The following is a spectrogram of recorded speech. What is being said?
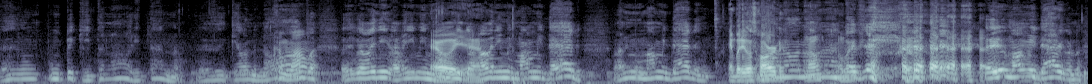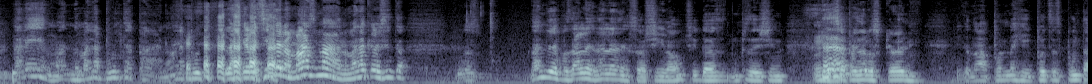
un, un piquito, no, ahorita no. ¿Qué onda? No, Come on. pa- va a venir, va a venir mi Oh, mami, yeah. va a venir mi mom and dad, va a venir mi mom and dad. And, but it was hard, No, no, no? no. no. Mi mom y dad, no, dale, nomás, la punta, pa, nomás la punta. La cabecita nomás, man, nomás la cabecita. Pues, dale, pues dale, dale. So she, you know, she does in position, Mm-hmm. picks up her little skirt, and he goes, no, ponme, he puts his punta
